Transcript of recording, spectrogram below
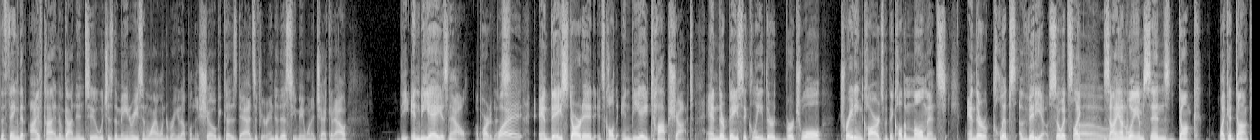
the thing that I've kind of gotten into, which is the main reason why I wanted to bring it up on the show, because dads, if you're into this, you may want to check it out. The NBA is now a part of this. What? And they started, it's called NBA Top Shot. And they're basically they're virtual trading cards, but they call them moments. And they're clips of video. So it's like oh. Zion Williamson's dunk, like a dunk.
